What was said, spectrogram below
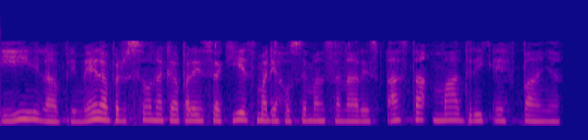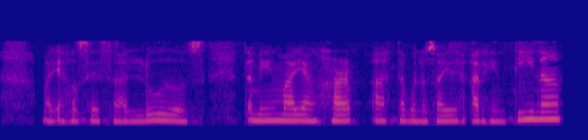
Y la primera persona que aparece aquí es María José Manzanares hasta Madrid, España. María José, saludos. También Marian Harp hasta Buenos Aires, Argentina.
